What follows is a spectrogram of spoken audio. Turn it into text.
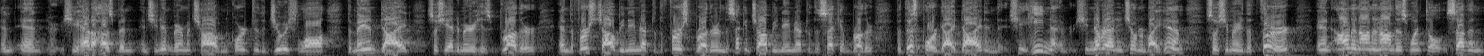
and, and she had a husband, and she didn't bear him a child, and according to the Jewish law, the man died, so she had to marry his brother, and the first child be named after the first brother, and the second child be named after the second brother, but this poor guy died, and she, he, she never had any children by him, so she married the third, and on and on and on, this went till seven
